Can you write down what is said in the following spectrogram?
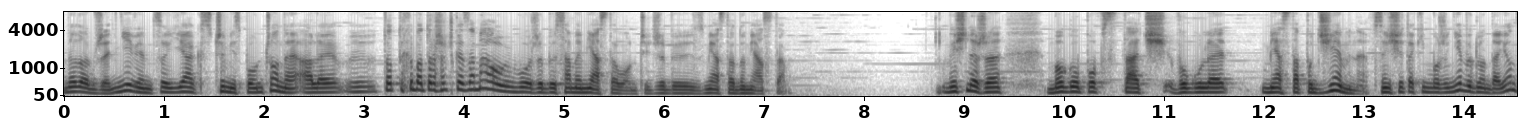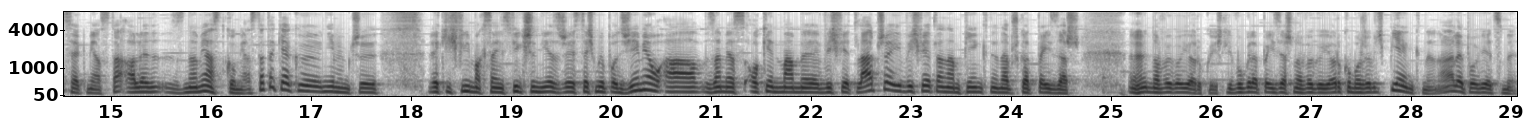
No dobrze, nie wiem co, jak, z czym jest połączone, ale y, to, chyba troszeczkę za mało by było, żeby same miasta łączyć, żeby z miasta do miasta. Myślę, że mogą powstać w ogóle miasta podziemne, w sensie takim może nie wyglądające jak miasta, ale z namiastką miasta, tak jak y, nie wiem, czy w jakichś filmach science fiction jest, że jesteśmy pod ziemią, a zamiast okien mamy wyświetlacze i wyświetla nam piękny na przykład pejzaż y, Nowego Jorku. Jeśli w ogóle pejzaż Nowego Jorku może być piękny, no ale powiedzmy,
